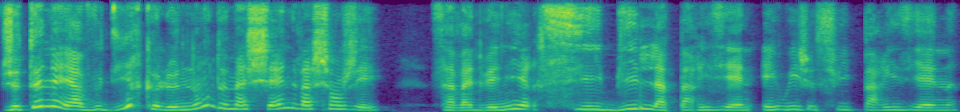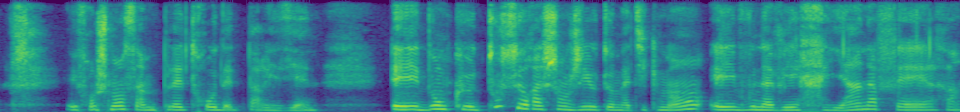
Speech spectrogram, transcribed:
Je tenais à vous dire que le nom de ma chaîne va changer. Ça va devenir Sibylle la Parisienne. Et oui, je suis parisienne. Et franchement, ça me plaît trop d'être parisienne. Et donc, euh, tout sera changé automatiquement et vous n'avez rien à faire.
